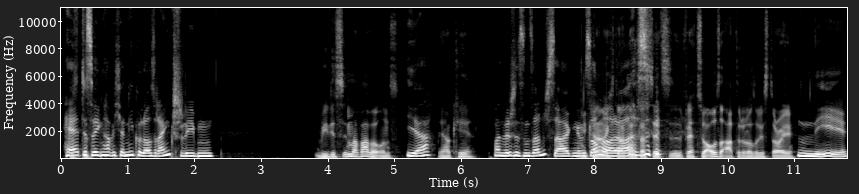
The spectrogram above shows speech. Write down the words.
Hä, das, deswegen habe ich ja Nikolaus reingeschrieben. Wie das immer war bei uns. Ja, Ja, okay. wann willst du es denn sonst sagen? Im Ja, Sommer ich oder dachte, was? dass das jetzt äh, vielleicht zu ausartet oder so, die Story. nee,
